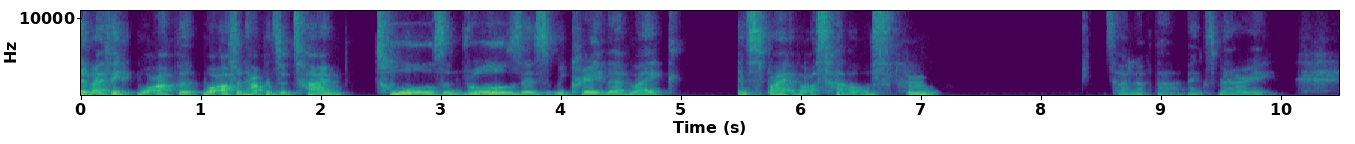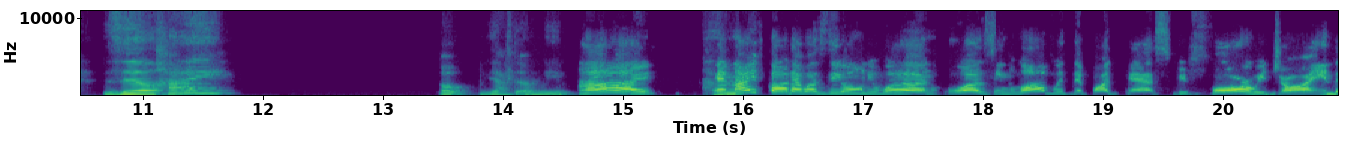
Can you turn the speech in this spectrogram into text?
of, I think, what happen, what often happens with time tools and rules is we create them like in spite of ourselves. Mm. So I love that. Thanks, Mary. Zil, hi. Oh, you have to unmute. Hi. And I thought I was the only one who was in love with the podcast before we joined.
